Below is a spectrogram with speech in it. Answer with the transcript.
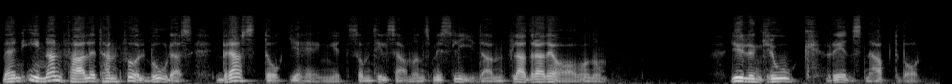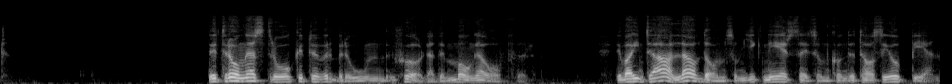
Men innan fallet han fullbordas brast dock gehänget som tillsammans med slidan fladdrade av honom. Gyllenkrok red snabbt bort. Det trånga stråket över bron skördade många offer. Det var inte alla av dem som gick ner sig som kunde ta sig upp igen.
